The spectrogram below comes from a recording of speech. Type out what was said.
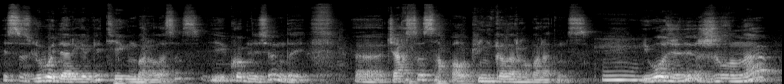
И сіз любой дәрігерге тегін бара аласыз. И көбінесе андай ә, жақсы сапалы клиникаларға баратынбыз. И ол жерде жылына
